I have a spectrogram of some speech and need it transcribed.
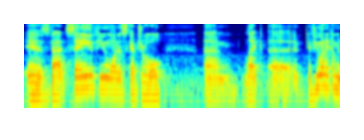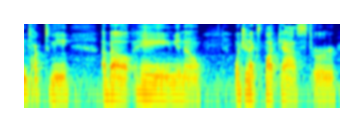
is that say if you want to schedule um, like uh, if you want to come and talk to me about hey you know what's your next podcast or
